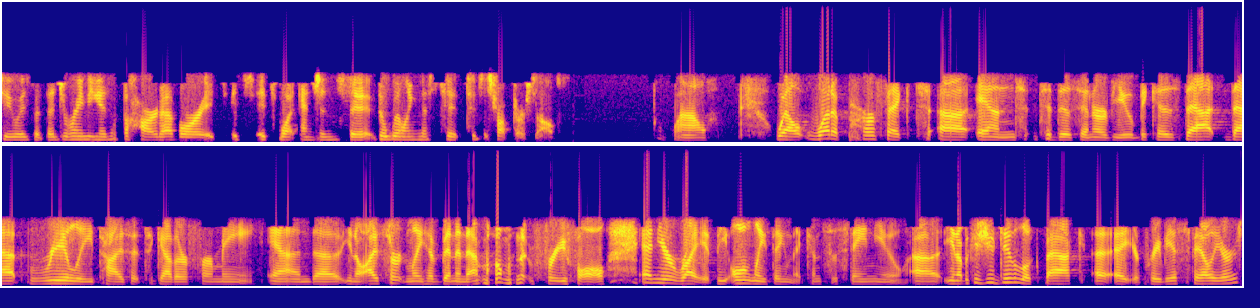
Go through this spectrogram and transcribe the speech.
two. Is that the dreaming? Is at the heart of, or it's it's it's what engines the the willingness to to disrupt ourselves. Wow, well, what a perfect uh, end to this interview because that that really ties it together for me. And uh, you know, I certainly have been in that moment of free fall. And you're right, the only thing that can sustain you, uh, you know, because you do look back uh, at your previous failures,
